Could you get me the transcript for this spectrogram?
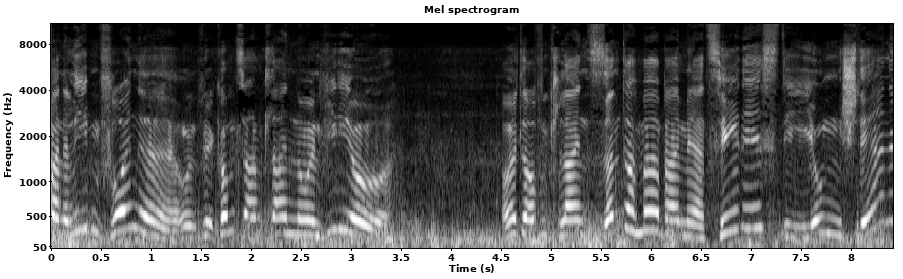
meine lieben Freunde und willkommen zu einem kleinen neuen Video. Heute auf einen kleinen Sonntag mal bei Mercedes, die jungen Sterne.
